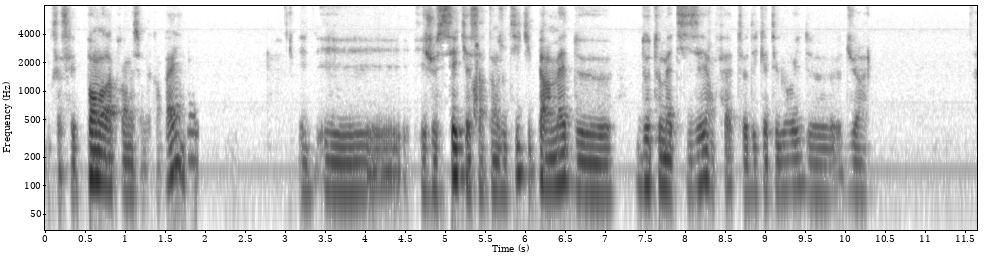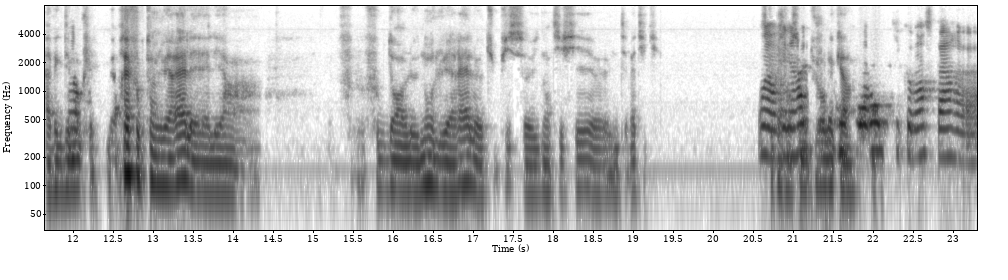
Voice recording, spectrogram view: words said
donc ça se fait pendant la programmation de la campagne. Et, et, et je sais qu'il y a certains outils qui permettent de, d'automatiser en fait des catégories d'URL avec des mots-clés. Après, il faut que ton URL elle, ait un. Il faut que dans le nom de l'URL, tu puisses identifier euh, une thématique. Oui, en général, toujours le cas. qui commence par euh,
